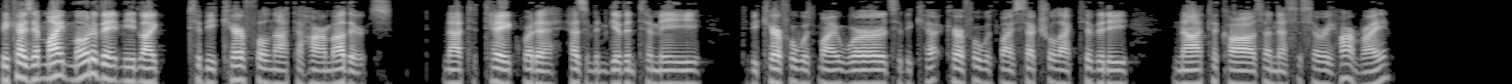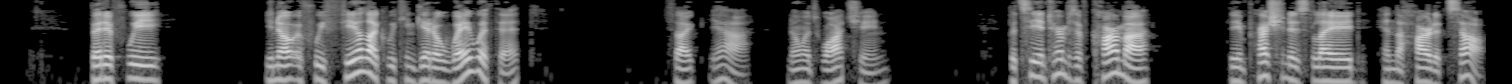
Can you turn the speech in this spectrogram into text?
Because it might motivate me like to be careful not to harm others not to take what uh, hasn't been given to me, to be careful with my words, to be ca- careful with my sexual activity, not to cause unnecessary harm, right? But if we, you know, if we feel like we can get away with it, it's like, yeah, no one's watching. But see, in terms of karma, the impression is laid in the heart itself.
